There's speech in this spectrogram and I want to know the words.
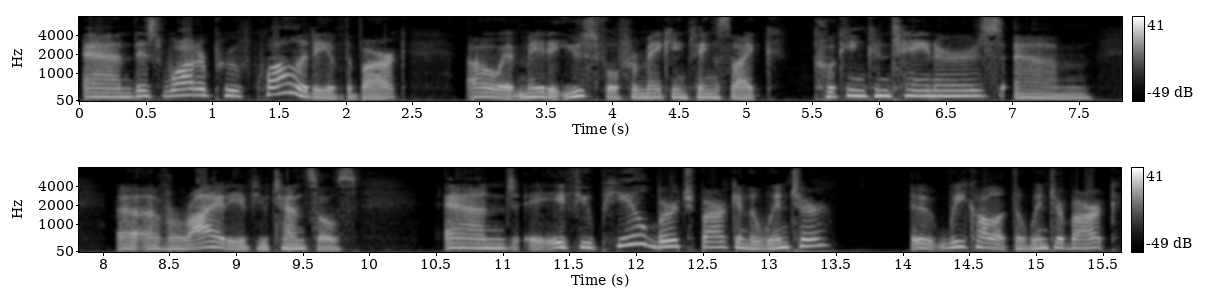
And this waterproof quality of the bark, oh, it made it useful for making things like cooking containers, um, a, a variety of utensils. And if you peel birch bark in the winter, uh, we call it the winter bark,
